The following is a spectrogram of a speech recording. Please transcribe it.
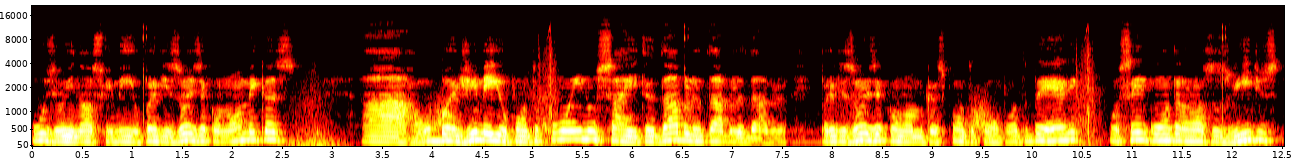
use o nosso e-mail previsioneseconômicas@gmail.com e no site www.previsioneseconomicas.com.br você encontra nossos vídeos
